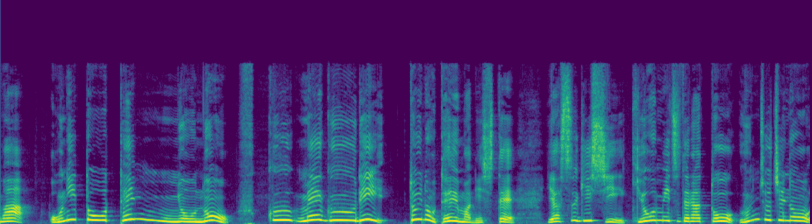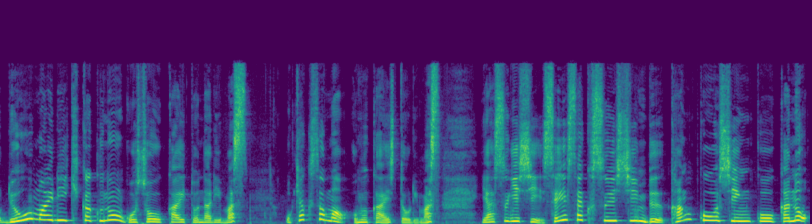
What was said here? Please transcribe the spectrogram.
日は鬼と天女の福巡りというのをテーマにして安来市清水寺と雲樹寺の両参り企画のご紹介となります。お客様をお迎えしております。安来市政策推進部観光振興課の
